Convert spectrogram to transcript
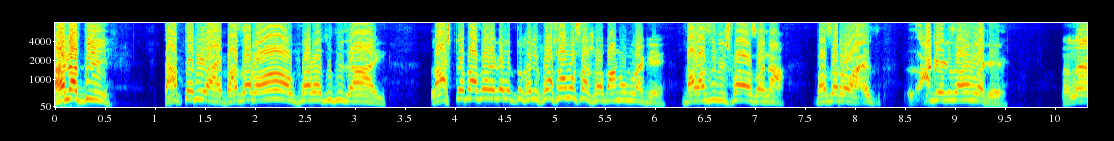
হ্যাঁ নাতি? তাড়াতাড়ি আয় বাজার পরে যদি যাই। লাস্টে বাজারে গেলে তো খালি ফসা মশা সব আনুন লাগে বালা জিনিস পাওয়া যায় না। বাজার আগে যাওয়ান লাগে। না না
